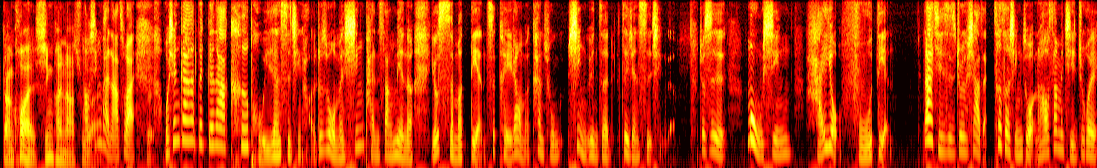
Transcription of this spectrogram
赶快星盘拿出来，好，星盘拿出来。我先跟大跟大家科普一件事情好了，就是我们星盘上面呢有什么点是可以让我们看出幸运这这件事情的，就是木星还有浮点。大家其实就是下载测测星座，然后上面其实就会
